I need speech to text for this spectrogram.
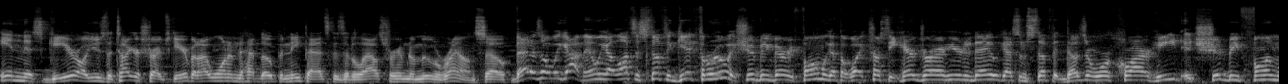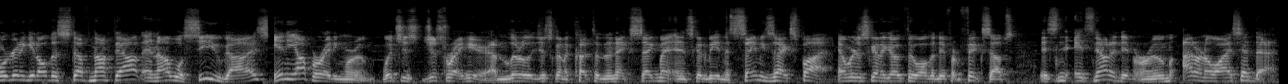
in this gear I'll use the Tiger Stripes gear but I want him to have the open knee pads because it allows for him to move around. So that is all we got, man. We got lots of stuff to get through. It should be very fun. We got the white trusty hair dryer here today. We got some stuff that doesn't require heat. It should be fun. We're going to get all this stuff knocked out, and I will see you guys in the operating room, which is just right here. I'm literally just going to cut to the next segment, and it's going to be in the same exact spot, and we're just going to go through all the different fix-ups. It's, it's not a different room. I don't know why I said that.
